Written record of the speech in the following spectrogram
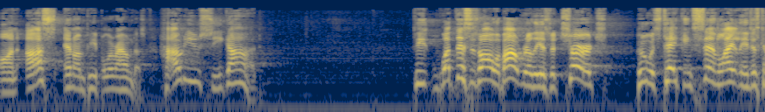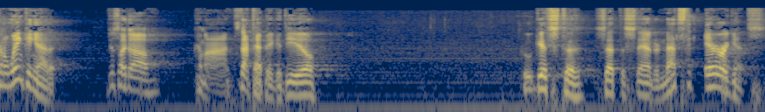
on us and on people around us. How do you see God? See, what this is all about really is a church who was taking sin lightly and just kind of winking at it. Just like, oh, come on, it's not that big a deal. Who gets to set the standard? And that's the arrogance.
